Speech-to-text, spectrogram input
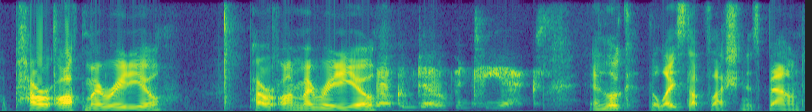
I'll power off my radio. Power on my radio. Welcome to OpenTX. And look, the light stopped flashing. It's bound.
